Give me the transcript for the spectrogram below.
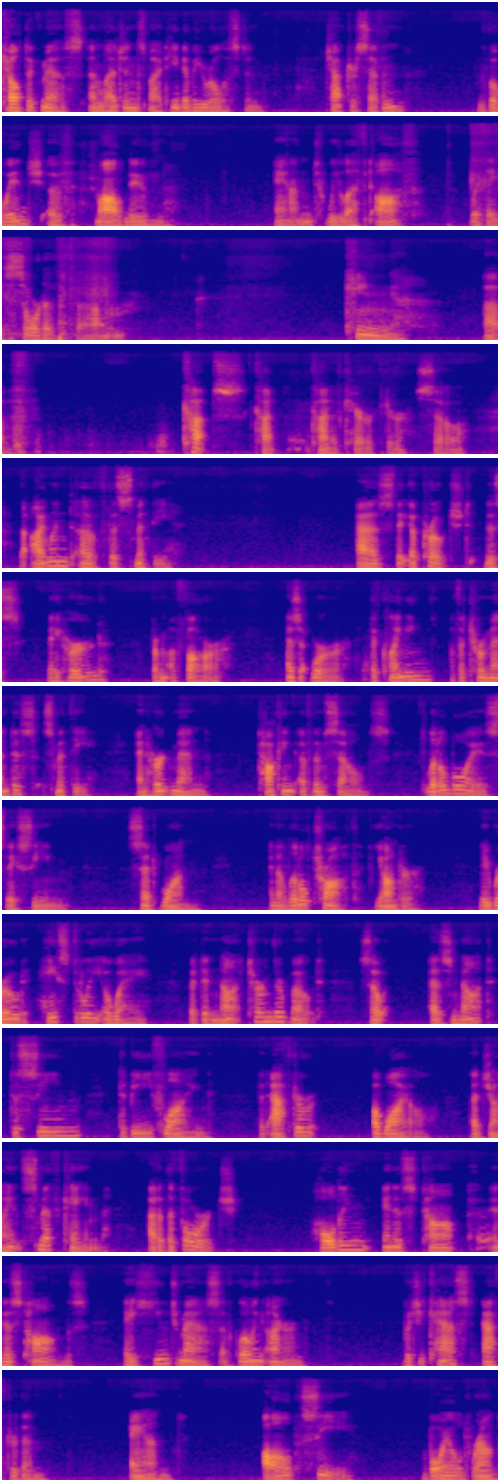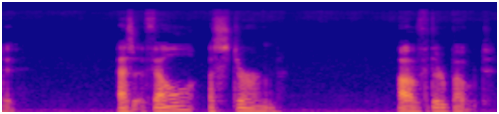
Celtic Myths and Legends by T.W. Rolleston, Chapter 7 The Voyage of Maeldun. And we left off with a sort of um, king of cups kind of character. So, the island of the smithy. As they approached this, they heard from afar, as it were, the clanging of a tremendous smithy, and heard men talking of themselves. Little boys they seem, said one, in a little trough yonder. They rowed hastily away, but did not turn their boat so as not to seem to be flying. But after a while, a giant smith came out of the forge, holding in his, in his tongs a huge mass of glowing iron which he cast after them, and all the sea boiled round it, as it fell astern of their boat.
